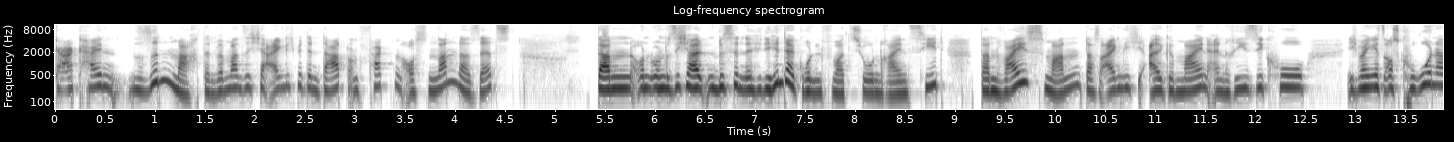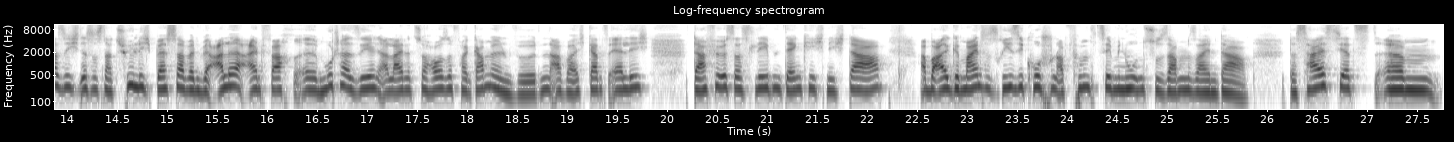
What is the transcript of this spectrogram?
gar keinen Sinn macht. Denn wenn man sich ja eigentlich mit den Daten und Fakten auseinandersetzt, dann und, und sich halt ein bisschen die Hintergrundinformationen reinzieht, dann weiß man, dass eigentlich allgemein ein Risiko ich meine, jetzt aus Corona-Sicht ist es natürlich besser, wenn wir alle einfach äh, Mutterseelen alleine zu Hause vergammeln würden. Aber ich ganz ehrlich, dafür ist das Leben, denke ich, nicht da. Aber allgemein ist das Risiko schon ab 15 Minuten Zusammensein da. Das heißt jetzt, ähm,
